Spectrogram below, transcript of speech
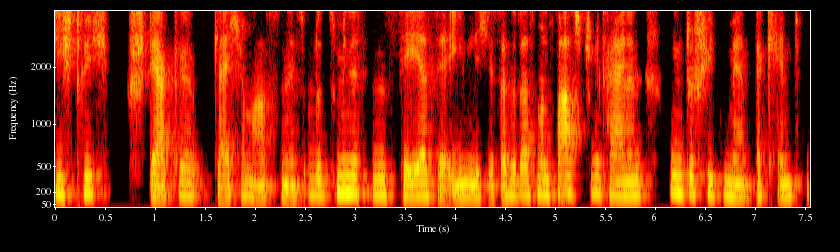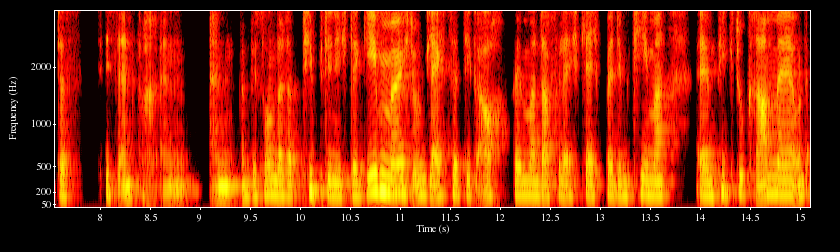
die Strich Stärke gleichermaßen ist oder zumindest sehr, sehr ähnlich ist. Also dass man fast schon keinen Unterschied mehr erkennt. Das ist einfach ein, ein, ein besonderer Tipp, den ich da geben möchte und gleichzeitig auch, wenn man da vielleicht gleich bei dem Thema ähm, Piktogramme und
